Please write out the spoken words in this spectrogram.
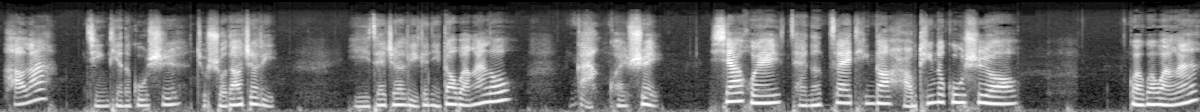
好啦，今天的故事就说到这里，姨在这里跟你道晚安喽，赶快睡，下回才能再听到好听的故事哦，乖乖晚安。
